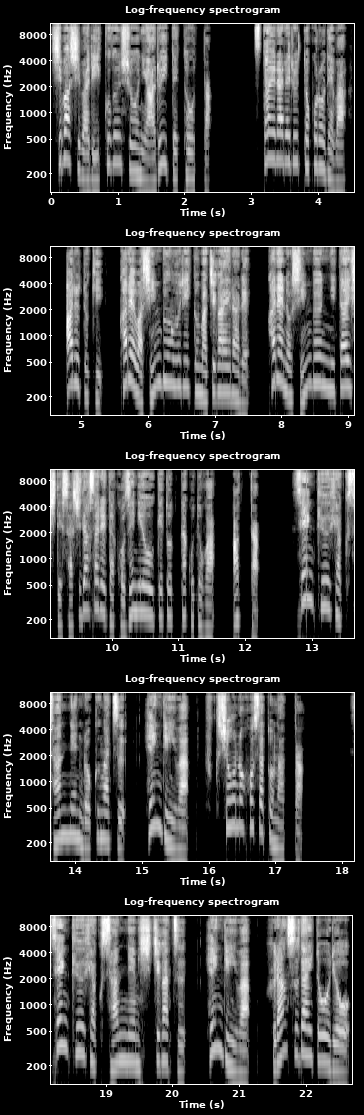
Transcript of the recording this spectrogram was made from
しばしば陸軍省に歩いて通った。伝えられるところでは、ある時、彼は新聞売りと間違えられ、彼の新聞に対して差し出された小銭を受け取ったことがあった。1903年6月、ヘンリーは副将の補佐となった。1903年7月、ヘンリーはフランス大統領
